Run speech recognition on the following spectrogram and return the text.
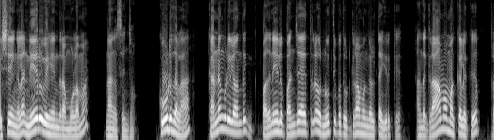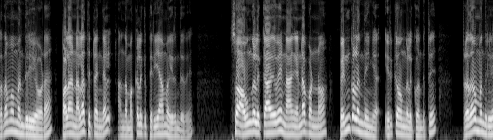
விஷயங்களை நேரு விகேந்திரா மூலமாக நாங்கள் செஞ்சோம். கூடுதலாக கண்ணங்குடியில் வந்து பதினேழு பஞ்சாயத்தில் ஒரு நூற்றி பத்து உட்கிராமங்கள்கிட்ட இருக்குது அந்த கிராம மக்களுக்கு பிரதம மந்திரியோட பல நலத்திட்டங்கள் அந்த மக்களுக்கு தெரியாமல் இருந்தது. ஸோ அவங்களுக்காகவே நாங்கள் என்ன பண்ணோம்? பெண் குழந்தைங்க இருக்கவங்களுக்கு வந்துட்டு பிரதம மந்திரிய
